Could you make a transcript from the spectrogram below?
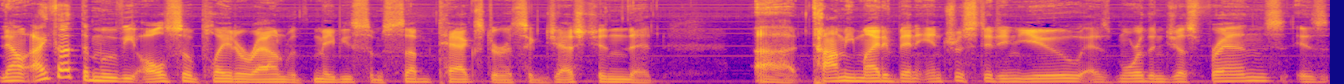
Now, I thought the movie also played around with maybe some subtext or a suggestion that uh, Tommy might have been interested in you as more than just friends. Is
